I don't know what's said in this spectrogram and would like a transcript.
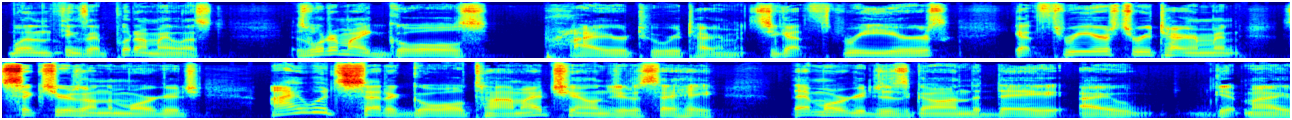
one of the things I put on my list is what are my goals prior to retirement. So you got three years. You got three years to retirement, six years on the mortgage. I would set a goal, Tom. I challenge you to say, "Hey, that mortgage is gone the day I get my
